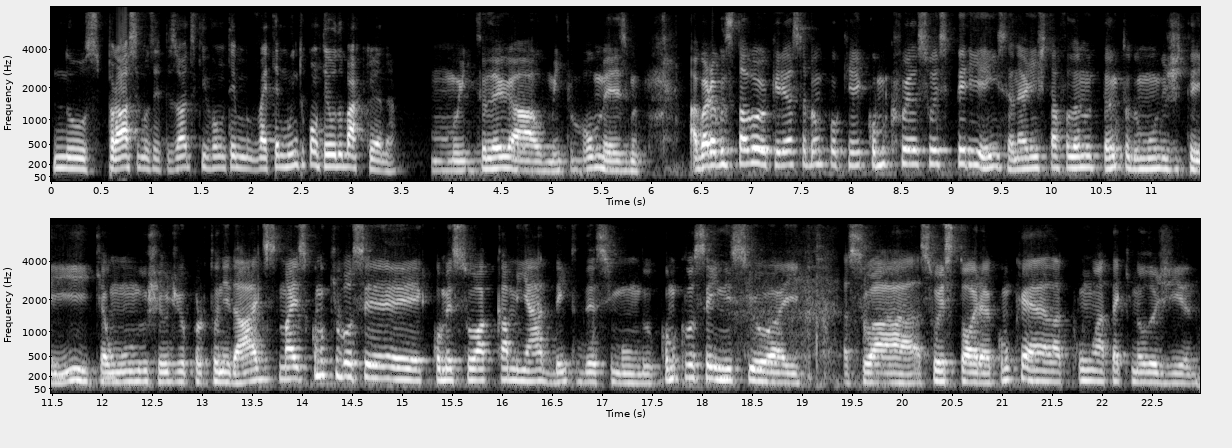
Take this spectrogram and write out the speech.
nos próximos episódios que vão ter, vai ter muito conteúdo bacana. Muito legal, muito bom mesmo. Agora, Gustavo, eu queria saber um pouquinho como que foi a sua experiência, né? A gente está falando tanto do mundo de TI, que é um mundo cheio de oportunidades, mas como que você começou a caminhar dentro desse mundo? Como que você iniciou aí a sua, a sua história? Como que é ela com a tecnologia?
